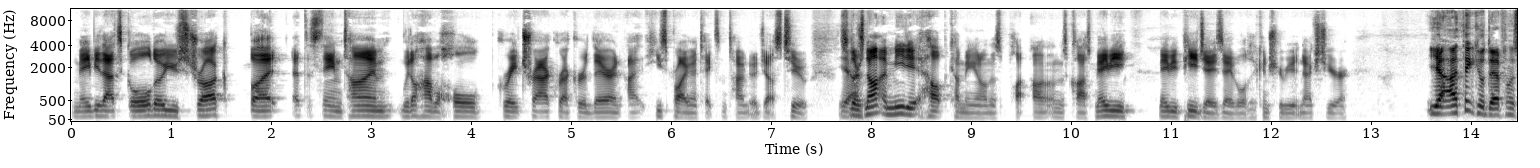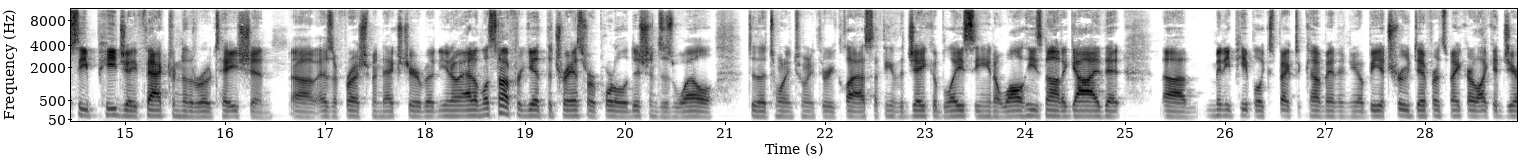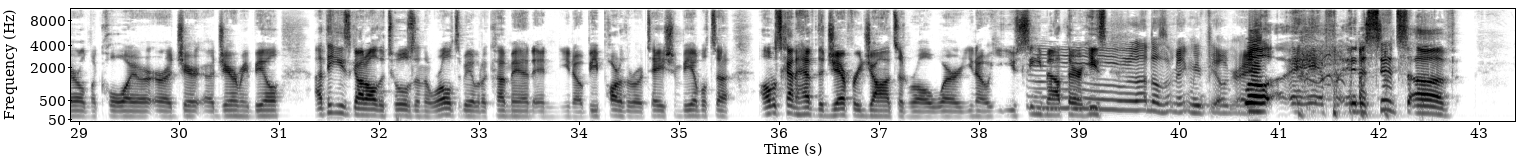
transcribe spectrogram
maybe that's gold oh you struck, but at the same time, we don't have a whole great track record there, and I, he's probably going to take some time to adjust too. So yeah. there's not immediate help coming in on this on this class. Maybe maybe PJ is able to contribute next year. Yeah, I think you'll definitely see PJ factor into the rotation uh, as a freshman next year. But you know, Adam, let's not forget the transfer portal additions as well to the 2023 class. I think of the Jacob Lacey. You know, while he's not a guy that uh, many people expect to come in and you know be a true difference maker like a Gerald McCoy or, or a, Jer- a, Jeremy Beal. I think he's got all the tools in the world to be able to come in and you know be part of the rotation, be able to almost kind of have the Jeffrey Johnson role where you know you see him out there. He's that doesn't make me feel great. Well, in a sense of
